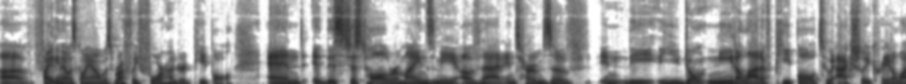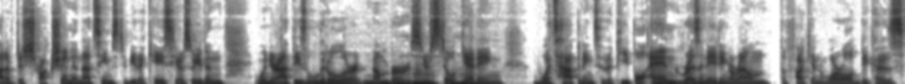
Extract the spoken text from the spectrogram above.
Uh, fighting that was going on was roughly 400 people. And it, this just all reminds me of that in terms of in the, you don't need a lot of people to actually create a lot of destruction. And that seems to be the case here. So even when you're at these littler numbers, mm-hmm, you're still mm-hmm. getting what's happening to the people and resonating around the fucking world because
